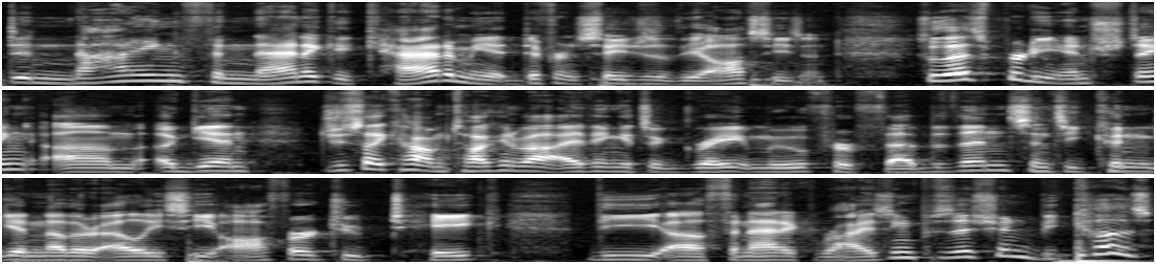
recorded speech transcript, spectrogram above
denying Fnatic Academy at different stages of the offseason. So that's pretty interesting. Um, again, just like how I'm talking about, I think it's a great move for Febiven since he couldn't get another LEC offer to take the uh, Fnatic Rising position because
